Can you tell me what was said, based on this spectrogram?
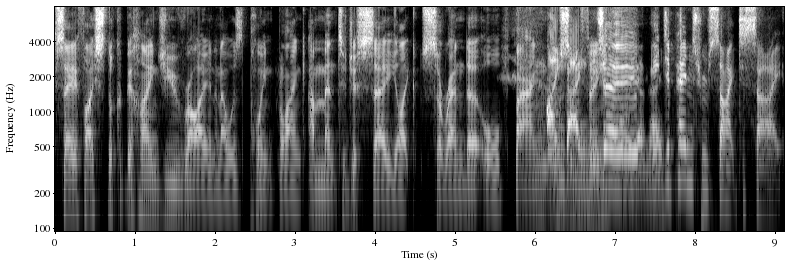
say if I snuck up behind you, Ryan, and I was point blank, I'm meant to just say like surrender or bang, or Bang, bang, something. bang. So Or don't they? it depends from site to site.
